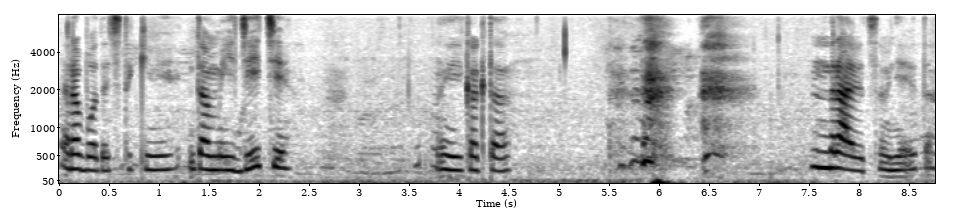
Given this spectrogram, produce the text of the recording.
работать с такими. Там и дети, и как-то нравится мне это.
